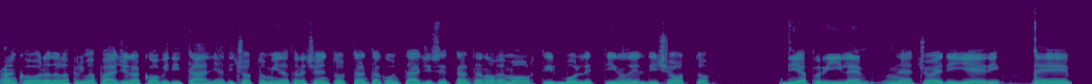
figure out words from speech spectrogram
ancora dalla prima pagina Covid Italia, 18.380 contagi, 79 morti, il bollettino del 18 di aprile, eh, cioè di ieri. E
